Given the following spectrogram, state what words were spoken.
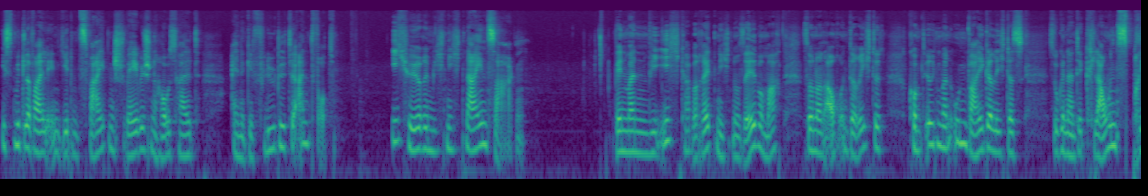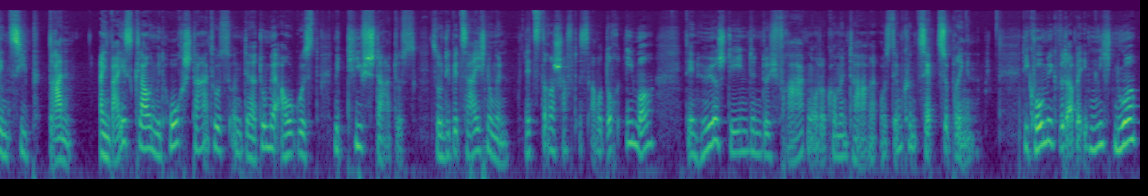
ist mittlerweile in jedem zweiten schwäbischen Haushalt eine geflügelte Antwort. Ich höre mich nicht Nein sagen. Wenn man wie ich Kabarett nicht nur selber macht, sondern auch unterrichtet, kommt irgendwann unweigerlich das sogenannte Clownsprinzip dran. Ein Weißclown mit Hochstatus und der dumme August mit Tiefstatus. So die Bezeichnungen. Letzterer schafft es aber doch immer, den Höherstehenden durch Fragen oder Kommentare aus dem Konzept zu bringen. Die Komik wird aber eben nicht nur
